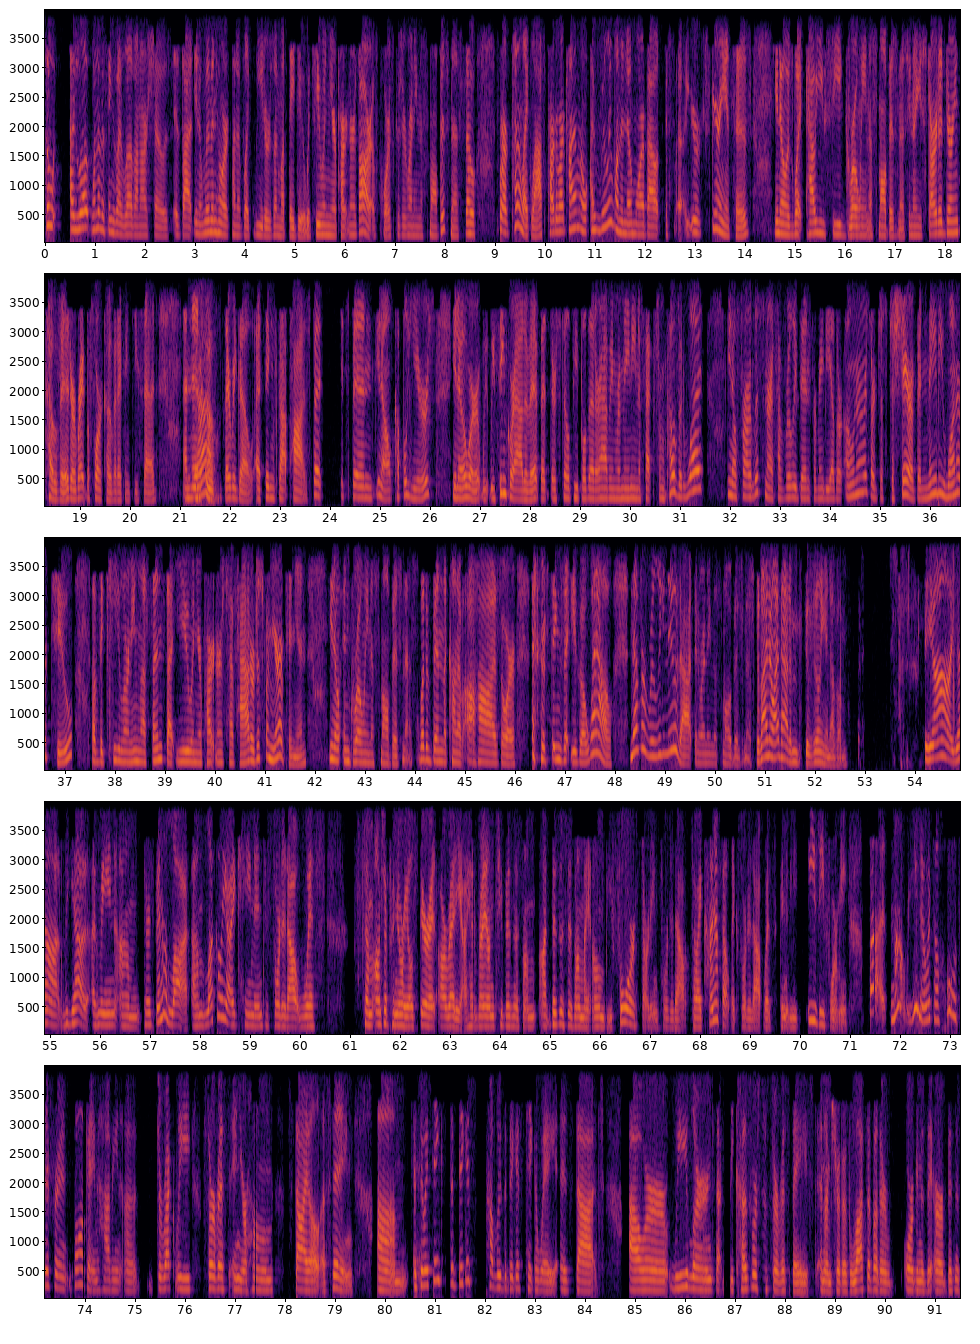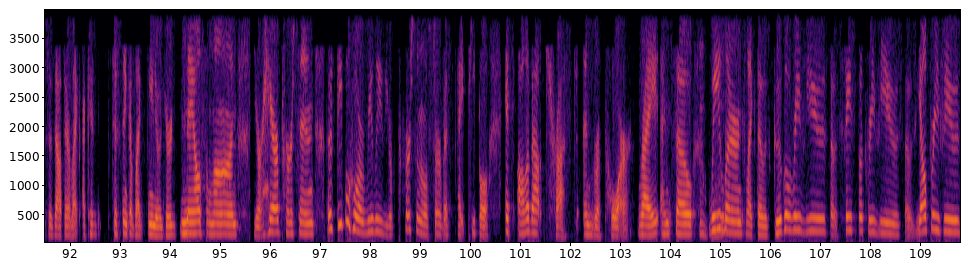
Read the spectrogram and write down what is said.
So I love one of the things I love on our shows is that you know women who are kind of like leaders in what they do, which you and your partners are, of course, because you're running a small business. So, for our kind of like last part of our time, I really want to know more about if uh, your experiences, you know, is what how you see growing a small business. You know, you started during COVID or right before COVID, I think you said, and then yeah. ooh, there we go, uh, things got paused. But it's been you know a couple years you know where we, we think we're out of it but there's still people that are having remaining effects from covid. What you know for our listeners have really been for maybe other owners or just to share have been maybe one or two of the key learning lessons that you and your partners have had or just from your opinion you know in growing a small business? What have been the kind of ahas or things that you go wow never really knew that in running a small business? Because i know i've had a gazillion of them yeah, yeah, yeah. I mean, um, there's been a lot. Um, luckily, I came in to sort it out with some entrepreneurial spirit already. I had ran two business on uh, businesses on my own before starting Sort It Out, so I kind of felt like Sort It Out was going to be easy for me. but not you know it's a whole different ball game having a directly service in your home style of thing um, and so i think the biggest probably the biggest takeaway is that our we learned that because we're so service based and i'm sure there's lots of other organiza- or businesses out there like i could just think of like you know your nail salon your hair person those people who are really your personal service type people it's all about trust and rapport right and so mm-hmm. we learned like those google reviews those facebook reviews those yelp reviews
